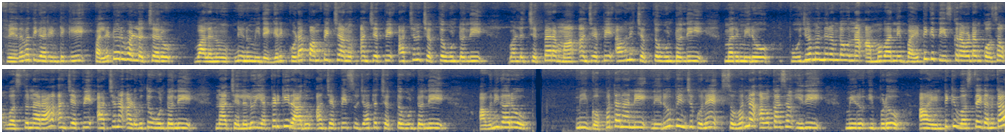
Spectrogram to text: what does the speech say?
వేదవతి గారింటికి పల్లెటూరు వాళ్ళు వచ్చారు వాళ్ళను నేను మీ దగ్గరికి కూడా పంపించాను అని చెప్పి అర్చన చెప్తూ ఉంటుంది. వాళ్ళు చెప్పారమ్మా అని చెప్పి అవని చెప్తూ ఉంటుంది. మరి మీరు పూజా మందిరంలో ఉన్న అమ్మవారిని బయటికి తీసుకురావడం కోసం వస్తున్నారా అని చెప్పి అర్చన అడుగుతూ ఉంటుంది. నా చెల్లెలు ఎక్కడికి రాదు అని చెప్పి సుజాత చెప్తూ ఉంటుంది. అవని గారు మీ గొప్పతనాన్ని నిరూపించుకునే సువర్ణ అవకాశం ఇది. మీరు ఇప్పుడు ఆ ఇంటికి వస్తే గనక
